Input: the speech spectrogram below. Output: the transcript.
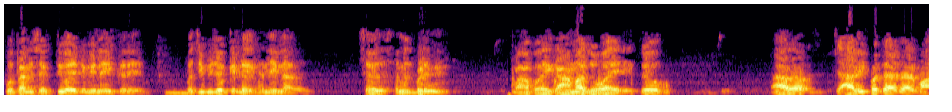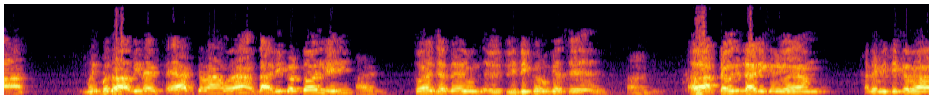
પોતાની શક્તિ હોય એટલે વિનય કરે. પછી બીજો કેટલો નહીં લાવે. સમજ પડે ને? હોય કે આમાં જ હોય. તો ચાલીસ પચાસ હજાર માણસ. મેં બધો આવીને થયા જ કરવાના દાઢી કરતો હોય ને? તો છે તે વિધિ કરું કે છે? હવે આટલા બધી દાઢી કરી હોય આમ. અને વિધિ કરવા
